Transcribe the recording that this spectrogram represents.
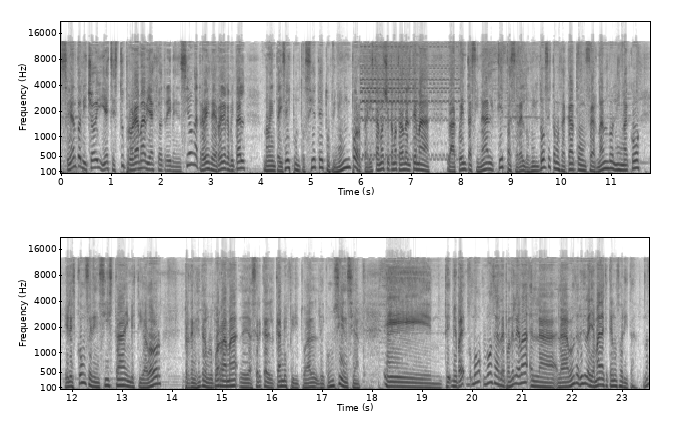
Soy Anthony Choi y este es tu programa Viaje a otra dimensión a través de Radio Capital 96.7. Tu opinión importa. Y esta noche estamos hablando del tema la cuenta final. ¿Qué pasará el 2012? Estamos acá con Fernando Límaco. Él es conferencista, investigador, perteneciente al grupo Rama de acerca del cambio espiritual de conciencia. Eh, vamos a responder la la, la- vamos a la llamada que tenemos ahorita. ¿no?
